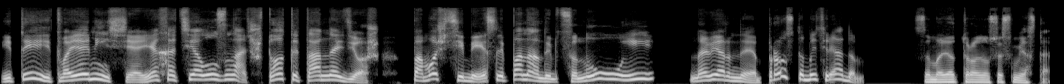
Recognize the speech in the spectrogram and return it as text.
И ты, и твоя миссия. Я хотел узнать, что ты там найдешь. Помочь тебе, если понадобится. Ну и, наверное, просто быть рядом». Самолет тронулся с места.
